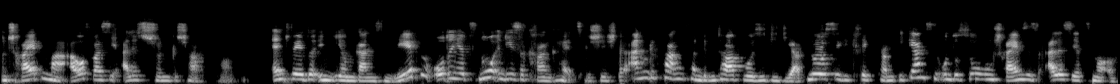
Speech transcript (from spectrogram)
und schreiben mal auf, was Sie alles schon geschafft haben entweder in ihrem ganzen Leben oder jetzt nur in dieser Krankheitsgeschichte. Angefangen von dem Tag, wo sie die Diagnose gekriegt haben, die ganzen Untersuchungen, schreiben sie es alles jetzt mal auf.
